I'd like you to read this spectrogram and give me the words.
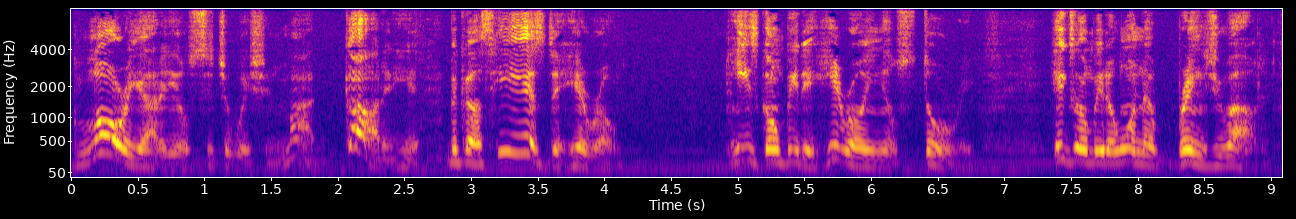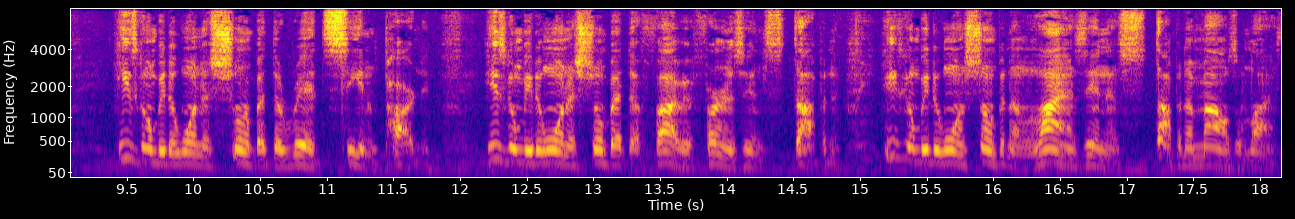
glory out of your situation. My God, in here. Because He is the hero. He's to be the hero in your story. He's to be the one that brings you out. He's to be the one that's showing up at the Red Sea and parting it. He's to be the one that's showing up at the fiery furnace and stopping it. He's to be the one showing up in the lions in and stopping the mouths of lions.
